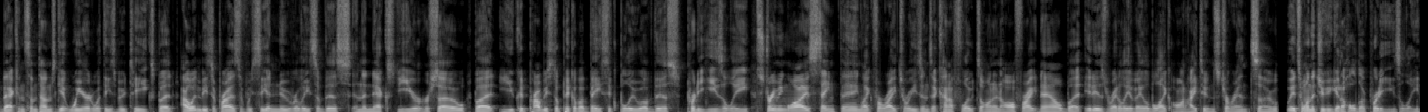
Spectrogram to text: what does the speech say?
that can sometimes get weird with these boutiques. But I wouldn't be surprised if we see a new release of this in the next year or so. But you could probably still pick up a basic blue of this pretty easily. Streaming wise, same thing, like for rights reasons, it kind of floats on and off right now, but it is readily available like on iTunes to rent. So it's one that you could get a hold of pretty easily.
